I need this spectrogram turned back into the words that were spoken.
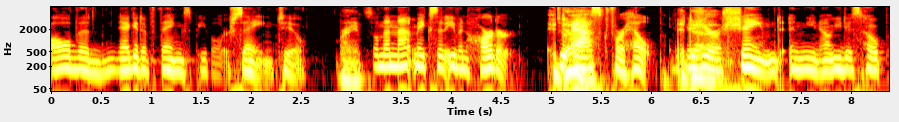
all the negative things people are saying too. Right. So then that makes it even harder It to does. ask for help because you're ashamed and you know you just hope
